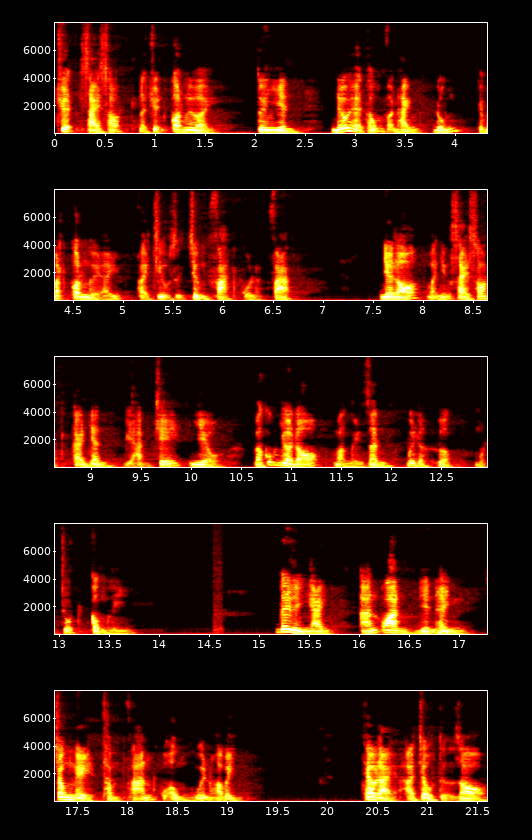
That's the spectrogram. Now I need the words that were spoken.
Chuyện sai sót là chuyện con người, tuy nhiên nếu hệ thống vận hành đúng thì bắt con người ấy phải chịu sự trừng phạt của luật pháp. Nhờ đó mà những sai sót cá nhân bị hạn chế nhiều và cũng nhờ đó mà người dân mới được hưởng một chút công lý. Đây là hình ảnh án oan điển hình trong nghề thẩm phán của ông Nguyễn Hòa Bình. Theo đài Á Châu Tự Do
